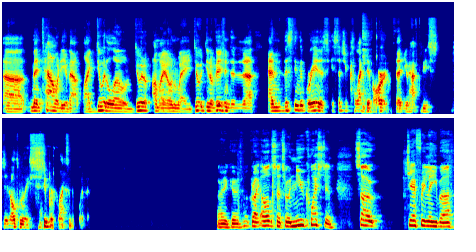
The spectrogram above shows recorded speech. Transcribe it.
uh, mentality about like do it alone, do it on my own way, do it you know vision. Da, da, da. And this thing that we're in is, is such a collective art that you have to be ultimately super flexible with it. Very good. Great answer to a new question. So, Jeffrey Lieber,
